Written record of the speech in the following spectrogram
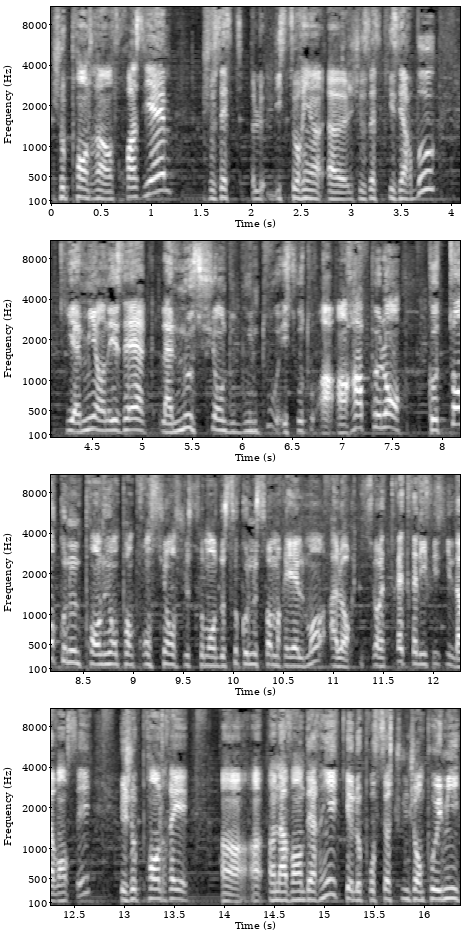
Je prendrai un troisième, Joseph, l'historien euh, Joseph Kizerbo, qui a mis en exergue la notion d'Ubuntu et surtout en rappelant que tant que nous ne prendrions pas conscience justement de ce que nous sommes réellement, alors il serait très très difficile d'avancer. Et je prendrai un, un, avant-dernier qui est le professeur Tunjan Poemi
